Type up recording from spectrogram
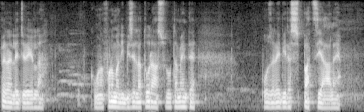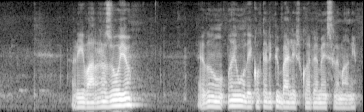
per alleggerirla. Con una forma di bisellatura assolutamente oserei dire spaziale. Arriva al rasoio. È uno dei coltelli più belli su cui abbia messo le mani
